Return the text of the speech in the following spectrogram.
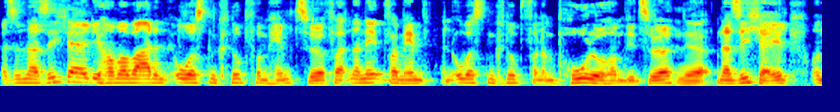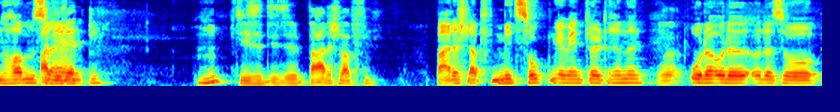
also na sicher, die haben aber auch den obersten Knopf vom Hemd zu. Nein, nicht vom Hemd, den obersten Knopf von einem Polo haben die zu. Ja. Na sicher, und haben so ein Adiletten. Diese, diese Badeschlapfen. Badeschlapfen mit Socken eventuell drinnen. Ja. Oder, oder, oder so,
